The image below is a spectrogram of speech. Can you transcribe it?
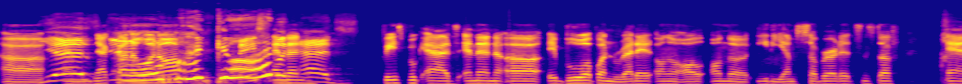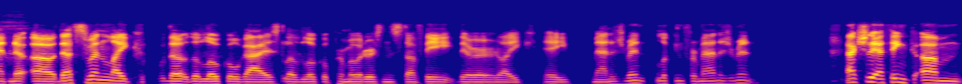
Uh, Yes, and that kind of oh went off. my god. Facebook And then- ads. Facebook ads, and then uh, it blew up on Reddit on the all on the EDM subreddits and stuff. And uh, that's when like the the local guys, the local promoters and stuff, they they're like, hey, management looking for management. Actually, I think um,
